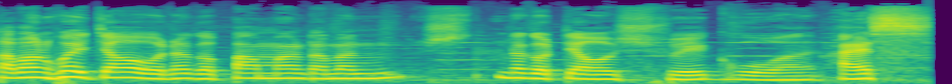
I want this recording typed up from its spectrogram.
他们会教我那个帮忙，他们那个雕水果啊，ice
